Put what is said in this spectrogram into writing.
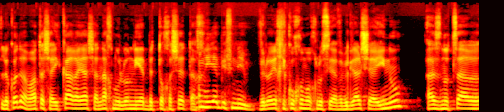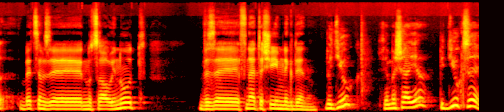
לקודם, אמרת שהעיקר היה שאנחנו לא נהיה בתוך השטח. לא נהיה בפנים. ולא יהיה חיכוך עם האוכלוסייה, ובגלל שהיינו, אז נוצר, בעצם זה נוצרה עוינות, וזה הפנה את השיעים נגדנו. בדיוק, זה מה שהיה, בדיוק זה.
